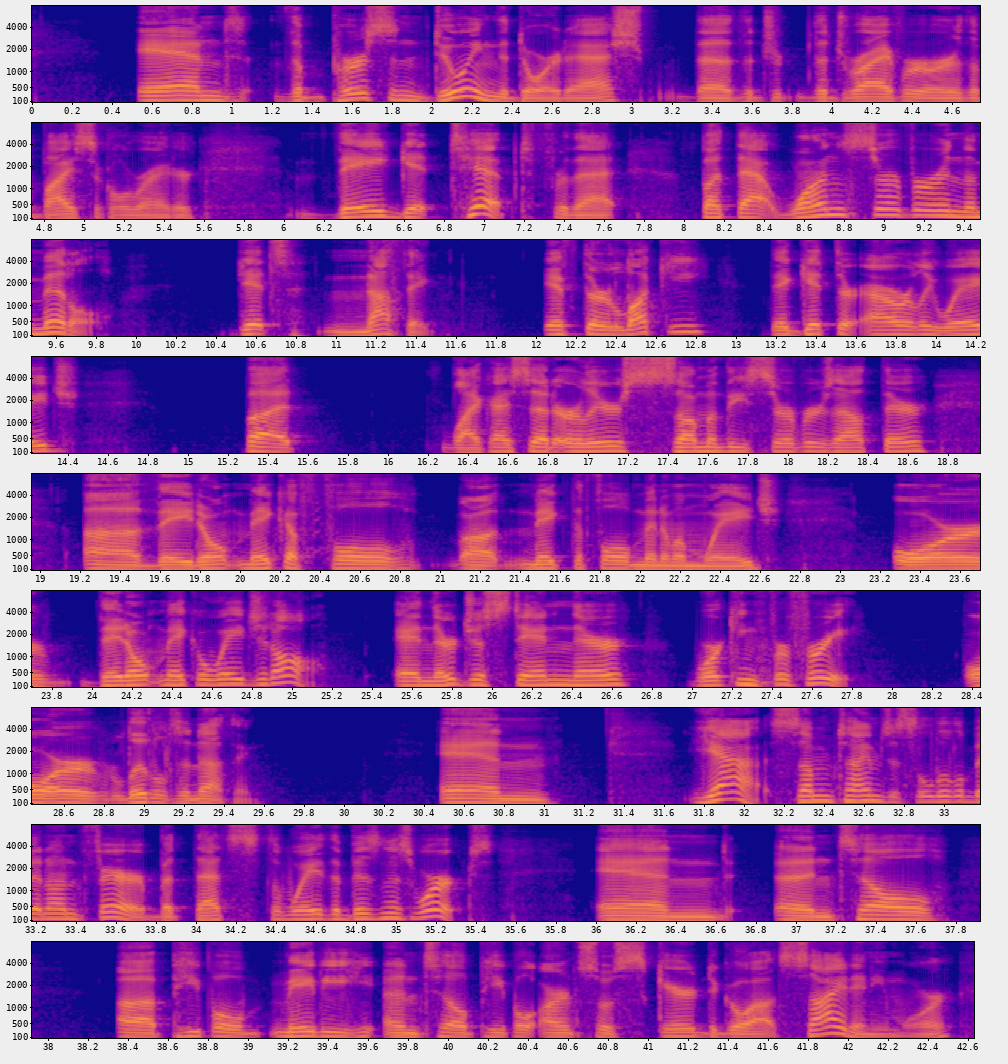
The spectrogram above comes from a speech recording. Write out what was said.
And the person doing the DoorDash, the, the, the driver or the bicycle rider, they get tipped for that. But that one server in the middle gets nothing. If they're lucky, they get their hourly wage. But like I said earlier, some of these servers out there, uh, they don't make a full uh, make the full minimum wage, or they don't make a wage at all, and they're just standing there working for free or little to nothing. And yeah, sometimes it's a little bit unfair, but that's the way the business works. And until uh, people, maybe until people aren't so scared to go outside anymore,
